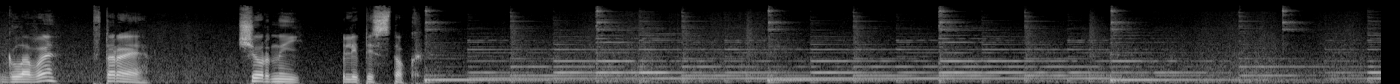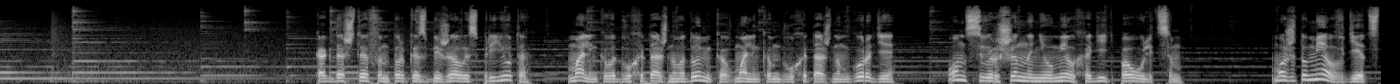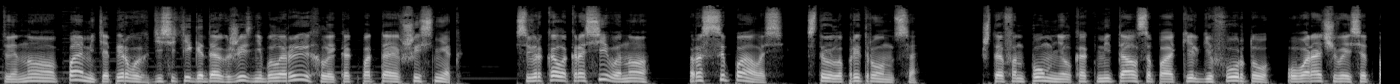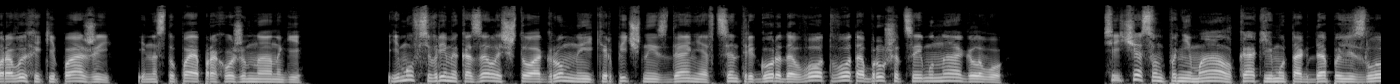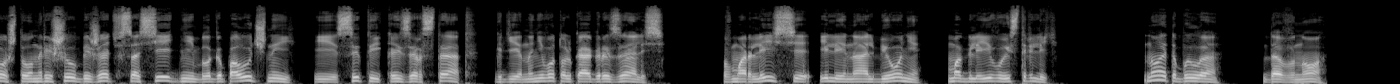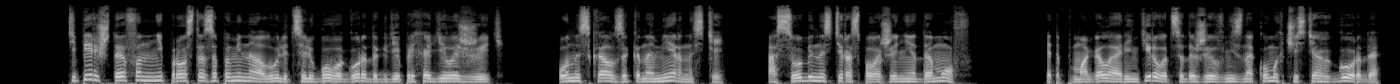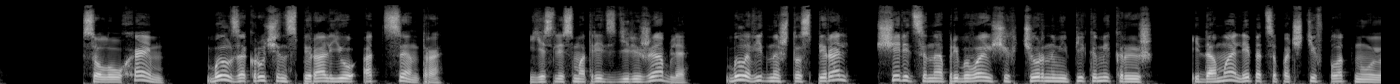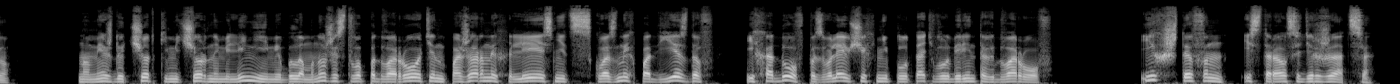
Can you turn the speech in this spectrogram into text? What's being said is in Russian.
Глава вторая. Черный лепесток. Когда Штефан только сбежал из приюта, маленького двухэтажного домика в маленьком двухэтажном городе, он совершенно не умел ходить по улицам – может, умел в детстве, но память о первых десяти годах жизни была рыхлой, как подтаявший снег. Сверкала красиво, но рассыпалась, стоило притронуться. Штефан помнил, как метался по Кельгефурту, уворачиваясь от паровых экипажей и наступая прохожим на ноги. Ему все время казалось, что огромные кирпичные здания в центре города вот-вот обрушатся ему на голову, Сейчас он понимал, как ему тогда повезло, что он решил бежать в соседний, благополучный и сытый Кайзерстад, где на него только огрызались. В Марлиссе или на Альбионе могли и выстрелить. Но это было давно. Теперь Штефан не просто запоминал улицы любого города, где приходилось жить. Он искал закономерности, особенности расположения домов. Это помогало ориентироваться даже в незнакомых частях города. Солоухайм был закручен спиралью от центра. Если смотреть с дирижабля, было видно, что спираль щерится на прибывающих черными пиками крыш, и дома лепятся почти вплотную. Но между четкими черными линиями было множество подворотен, пожарных лестниц, сквозных подъездов и ходов, позволяющих не плутать в лабиринтах дворов. Их Штефан и старался держаться.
